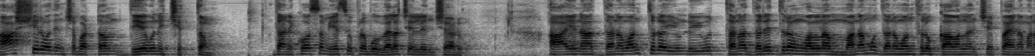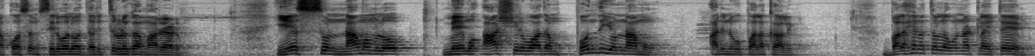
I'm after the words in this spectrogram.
ఆశీర్వదించబట్టం దేవుని చిత్తం. దానికోసం యేసు ప్రభు వెల చెల్లించాడు. ఆయన ధనవంతుడయుండి తన దరిద్రం వలన మనము ధనవంతులు కావాలని చెప్పి ఆయన మన కోసం సిలువలో దరిద్రుడుగా మారాడు. యేసు నామంలో మేము ఆశీర్వాదం పొంది ఉన్నాము అని నువ్వు పలకాలి. బలహీనతలో ఉన్నట్లయితే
